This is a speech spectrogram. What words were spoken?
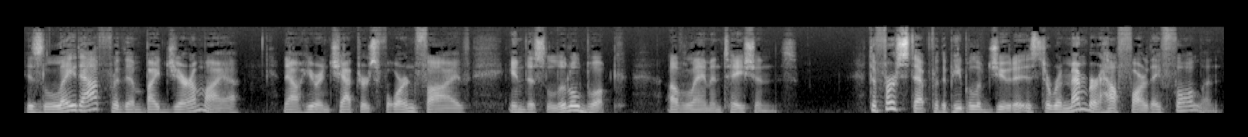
is laid out for them by Jeremiah, now here in chapters 4 and 5, in this little book of Lamentations. The first step for the people of Judah is to remember how far they've fallen.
